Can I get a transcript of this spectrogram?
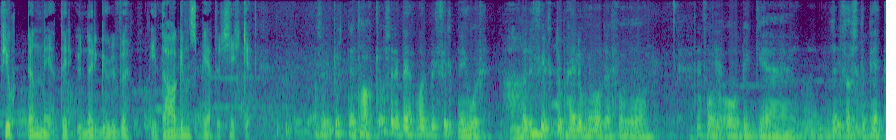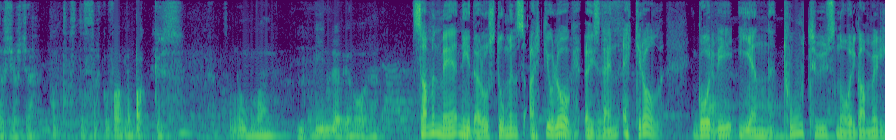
14 meter under gulvet i dagens Peterkirke. Altså det brutt ned taket, og så var det blitt fylt med jord. Når det fylte opp hele området for å, for å bygge den første Peterskirka. Fantastisk sarkofag med Bakkus som en ung mann og vinløv i håret. Sammen med Nidarosdomens arkeolog Øystein Ekroll går vi i en 2000 år gammel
